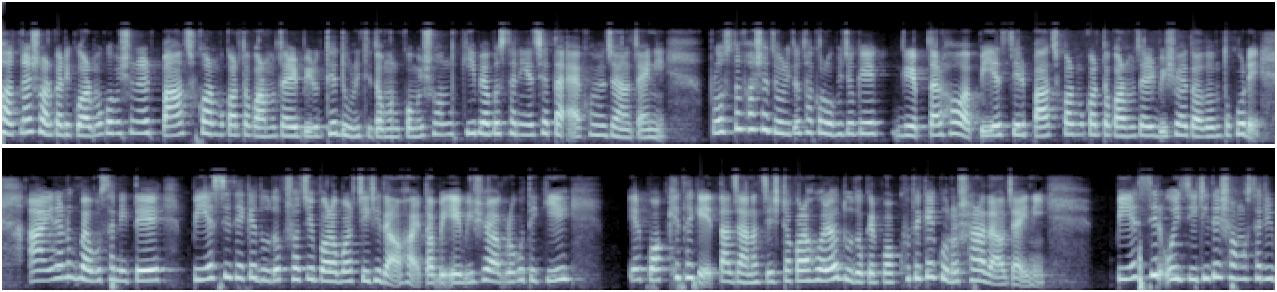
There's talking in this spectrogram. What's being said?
ঘটনায় সরকারি কর্ম কমিশনের পাঁচ কর্মকর্তা কর্মচারীর বিরুদ্ধে দুর্নীতি দমন কমিশন কি ব্যবস্থা নিয়েছে তা এখনও জানা যায়নি। প্রশ্ন ফাঁসে জড়িত থাকার অভিযোগে গ্রেপ্তার হওয়া পিএসসির পাঁচ কর্মকর্তা কর্মচারীর বিষয়ে তদন্ত করে আইনানুগ ব্যবস্থা নিতে পিএসসি থেকে দুদক সচিব বরাবর চিঠি দেওয়া হয়। তবে এ বিষয়ে অগ্রগতি কি এর পক্ষে থেকে তা জানার চেষ্টা করা হলেও দুদকের পক্ষ থেকে কোনো সাড়া দেওয়া যায়নি। পিএসসির ওই চিঠিতে সংস্থাটির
